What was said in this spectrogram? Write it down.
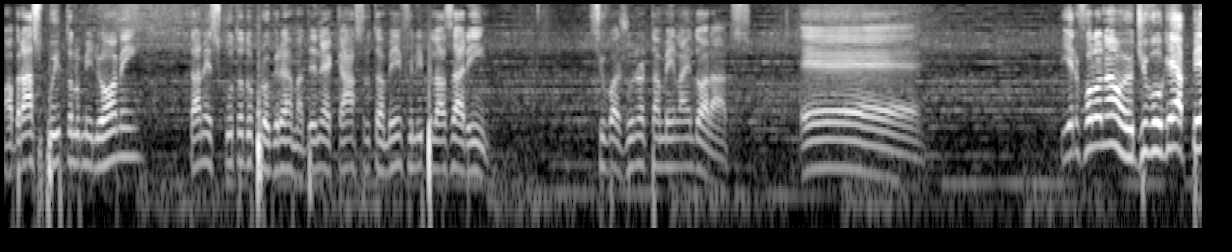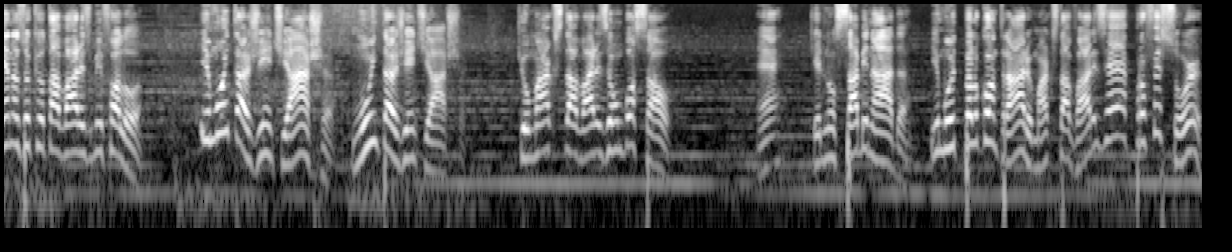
Um abraço pro Ítalo Milhomem, tá na escuta do programa. Denner Castro também, Felipe Lazarim. Silva Júnior também lá em Dourados. É... E ele falou: não, eu divulguei apenas o que o Tavares me falou. E muita gente acha, muita gente acha, que o Marcos Tavares é um boçal, né? Que ele não sabe nada. E muito pelo contrário, o Marcos Tavares é professor.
